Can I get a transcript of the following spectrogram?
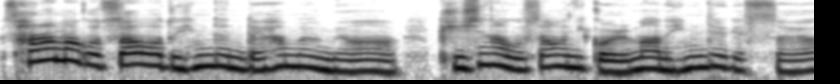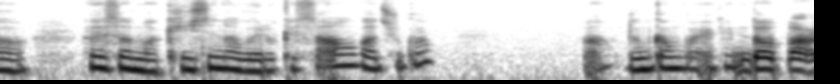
사람하고 싸워도 힘든데 하물며 귀신하고 싸우니까 얼마나 힘들겠어요. 그래서 막 귀신하고 이렇게 싸워가지고 막 눈 감고 이렇게 너막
